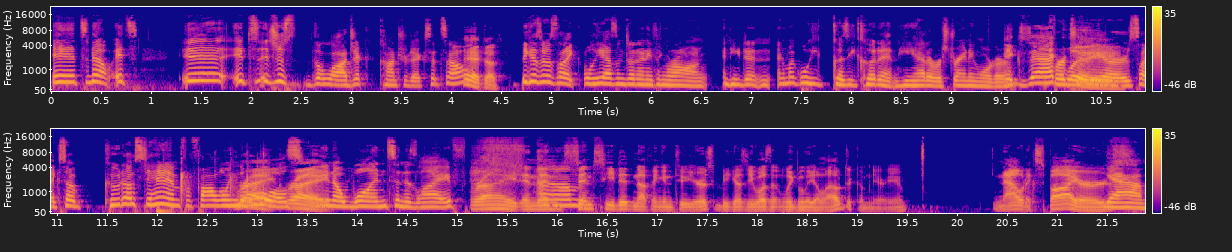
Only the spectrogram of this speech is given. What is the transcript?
it's no, it's it, it's it's just the logic contradicts itself. Yeah, it does. Because it was like, well, he hasn't done anything wrong, and he didn't. And I'm like, well, he because he couldn't. He had a restraining order exactly for two years. Like, so kudos to him for following the Right, rules. right. You know, once in his life. Right. And then Um, since he did nothing in 2 years because he wasn't legally allowed to come near you, now it expires. Yeah.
